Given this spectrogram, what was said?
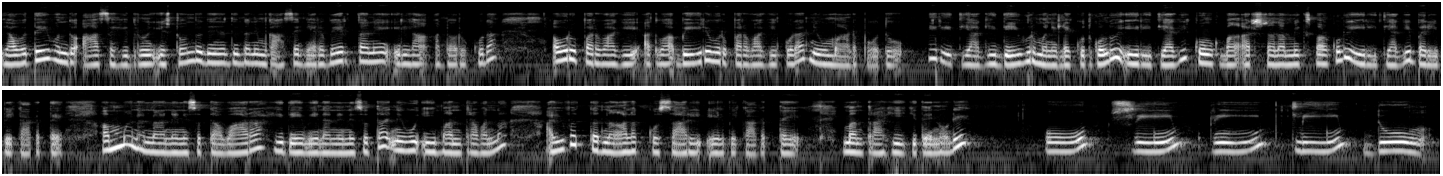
ಯಾವುದೇ ಒಂದು ಆಸೆ ಇದ್ರೂ ಎಷ್ಟೊಂದು ದಿನದಿಂದ ನಿಮ್ಗೆ ಆಸೆ ನೆರವೇರ್ತಾನೆ ಇಲ್ಲ ಅನ್ನೋರು ಕೂಡ ಅವರು ಪರವಾಗಿ ಅಥವಾ ಬೇರೆಯವರ ಪರವಾಗಿ ಕೂಡ ನೀವು ಮಾಡ್ಬೋದು. ಈ ರೀತಿಯಾಗಿ ದೇವ್ರ ಮನೆಯಲ್ಲೇ ಕೂತ್ಕೊಂಡು ಈ ರೀತಿಯಾಗಿ ಕುಂಕುಮ ಅರ್ಶನ ಮಿಕ್ಸ್ ಮಾಡಿಕೊಂಡು ಈ ರೀತಿಯಾಗಿ ಬರೀಬೇಕಾಗತ್ತೆ. ಅಮ್ಮನನ್ನು ನೆನೆಸುತ್ತಾ, ವಾರಾಹಿ ದೇವಿನ ನೆನೆಸುತ್ತಾ ನೀವು ಈ ಮಂತ್ರವನ್ನು ಐವತ್ತ ನಾಲ್ಕು ಸಾರಿ ಹೇಳ್ಬೇಕಾಗತ್ತೆ. ಮಂತ್ರ ಹೀಗಿದೆ ನೋಡಿ. ಓಂ, ಶ್ರೀಂ, ರೀಂ, ಕ್ಲೀಂ ಧೂಮ್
